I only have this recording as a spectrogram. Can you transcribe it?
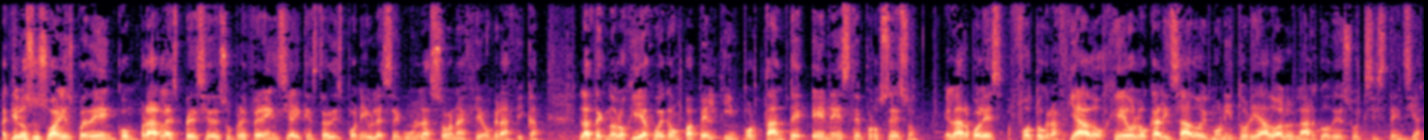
Aquí los usuarios pueden comprar la especie de su preferencia y que esté disponible según la zona geográfica. La tecnología juega un papel importante en este proceso. El árbol es fotografiado, geolocalizado y monitoreado a lo largo de su existencia.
